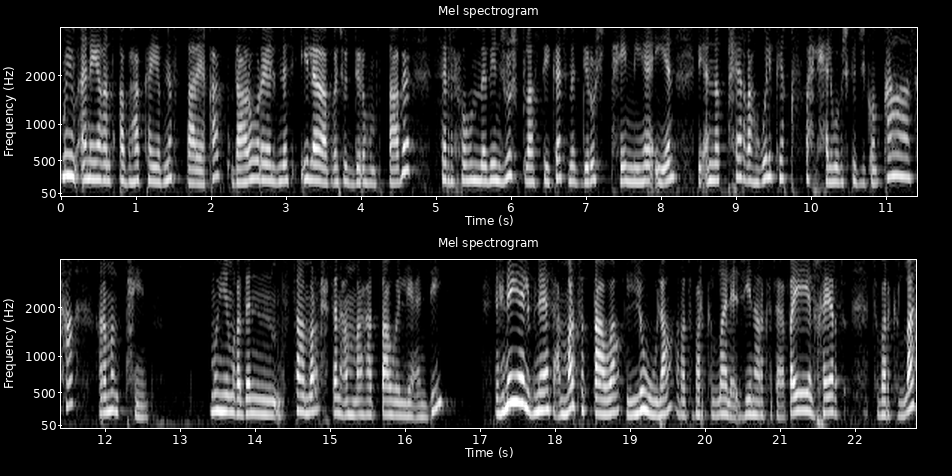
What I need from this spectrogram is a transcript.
المهم أنايا غنبقى بهكايا بنفس الطريقة. ضروري البنات إلا بغيتو ديروهم بالطابع سرحوهم ما بين جوج بلاستيكات ما ديروش الطحين نهائيا لأن الطحين راه هو اللي كيقصح الحلوى باش كتجيكم قاصحة راه من الطحين. المهم غدا نستمر حتى نعمر هاد الطاوة اللي عندي. هنايا البنات عمرت الطاوة الأولى راه تبارك الله العجينه راه كتعطي الخير تبارك الله.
